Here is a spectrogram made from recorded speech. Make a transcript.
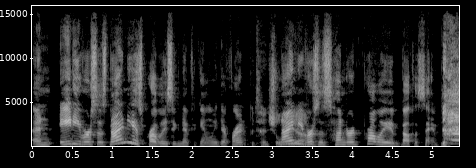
And 80 versus 90 is probably significantly different. Potentially. 90 yeah. versus 100, probably about the same.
